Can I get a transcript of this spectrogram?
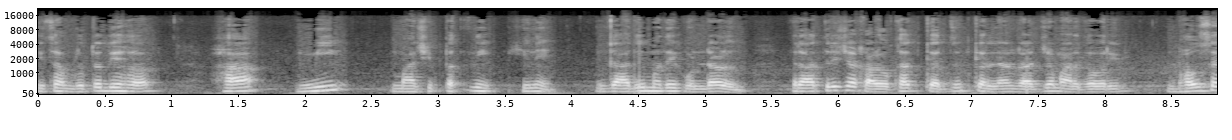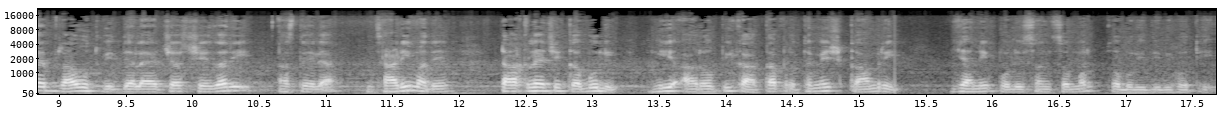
तिचा मृतदेह हा मी माझी पत्नी हिने गादीमध्ये गुंडाळून रात्रीच्या काळोखात कर्जत कल्याण राज्य मार्गावरील भाऊसाहेब राऊत विद्यालयाच्या शेजारी असलेल्या झाडीमध्ये टाकल्याची कबुली ही आरोपी काका प्रथमेश कांबरी यांनी पोलिसांसमोर कबुली दिली होती.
